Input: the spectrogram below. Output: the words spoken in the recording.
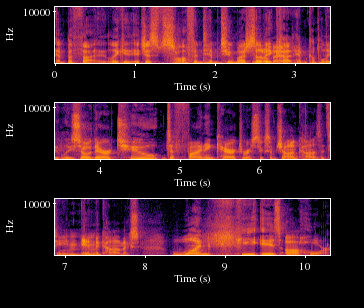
empathize like it, it just softened him too much so they bit. cut him completely. So there are two defining characteristics of John Constantine in mm-hmm. the comics. One, he is a whore.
